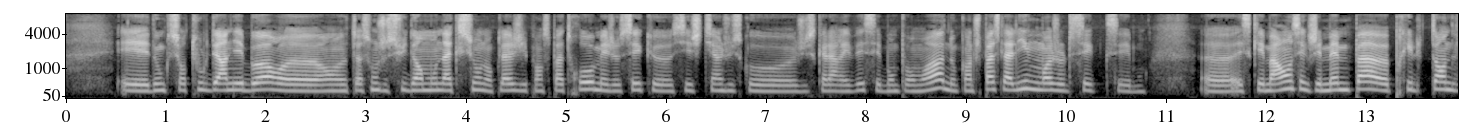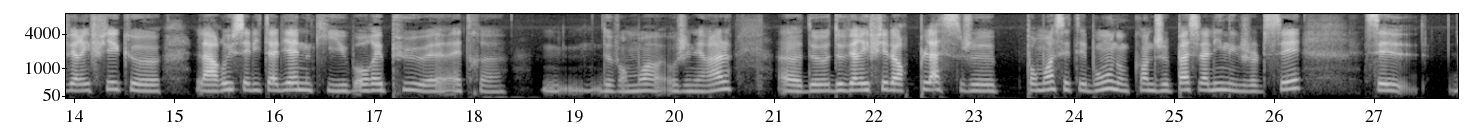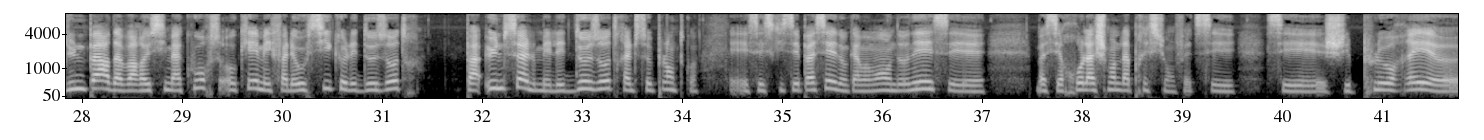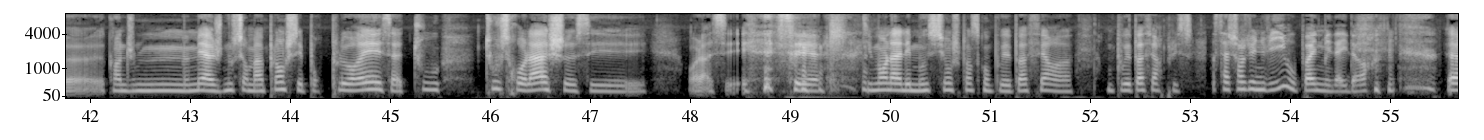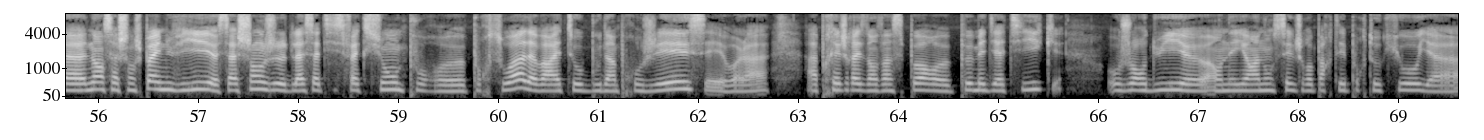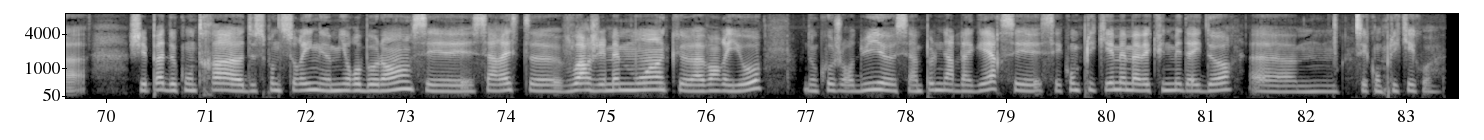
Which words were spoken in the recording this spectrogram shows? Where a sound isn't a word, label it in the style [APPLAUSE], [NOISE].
Et donc sur tout le dernier bord, de toute façon je suis dans mon action, donc là j'y pense pas trop, mais je sais que si je tiens jusqu'au jusqu'à l'arrivée, c'est bon pour moi. Donc quand je passe la ligne, moi je le sais que c'est bon. Euh, et ce qui est marrant, c'est que j'ai même pas euh, pris le temps de vérifier que la russe et l'italienne qui auraient pu euh, être devant moi au général, de, de, vérifier leur place. Je, pour moi, c'était bon. Donc quand je passe la ligne et que je le sais, c'est d'une part d'avoir réussi ma course, ok, mais il fallait aussi que les deux autres pas une seule, mais les deux autres, elles se plantent, quoi. Et c'est ce qui s'est passé. Donc, à un moment donné, c'est, bah, c'est relâchement de la pression, en fait. C'est, c'est, j'ai pleuré, euh, quand je me mets à genoux sur ma planche, c'est pour pleurer, ça tout, tout se relâche, c'est, voilà, c'est [LAUGHS] c'est effectivement là l'émotion. Je pense qu'on pouvait pas faire, euh, on pouvait pas faire plus. Ça change une vie ou pas une médaille d'or? [LAUGHS] Euh, Non, ça change pas une vie. Ça change de la satisfaction pour euh, pour soi d'avoir été au bout d'un projet. C'est voilà. Après, je reste dans un sport euh, peu médiatique. Aujourd'hui, en ayant annoncé que je repartais pour Tokyo, il y a j'ai pas de contrat de sponsoring mirobolant. C'est ça reste, voire j'ai même moins qu'avant Rio. Donc aujourd'hui, euh, c'est un peu le nerf de la guerre. C'est compliqué, même avec une médaille d'or. Euh, c'est compliqué, quoi.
